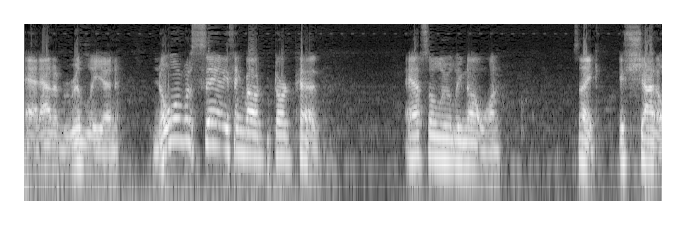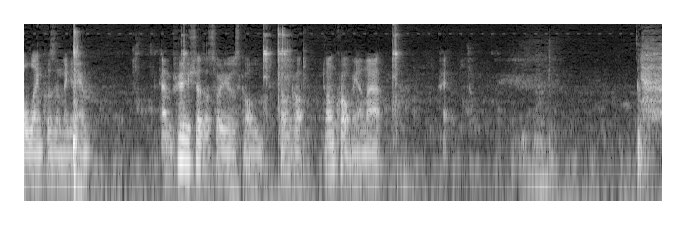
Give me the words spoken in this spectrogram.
and added Ridley in, no one would say anything about Dark Pit. Absolutely no one. It's like if Shadow Link was in the game. I'm pretty sure that's what he was called. Don't call, don't quote me on that.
